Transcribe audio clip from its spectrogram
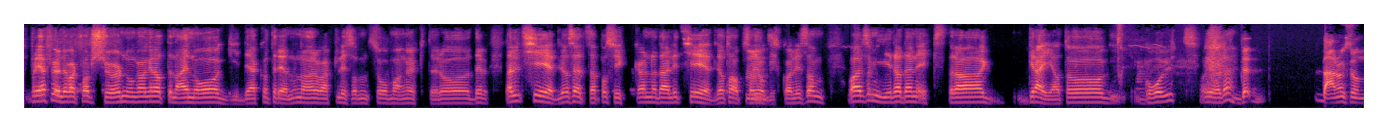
fordi jeg føler i hvert fall sjøl noen ganger at nei, nå gidder jeg ikke å trene. Nå har det vært liksom så mange økter. og det, det er litt kjedelig å sette seg på sykkelen, det er litt kjedelig å ta på seg Mm. joggeskoa, liksom. Hva er det som gir deg den ekstra greia til å gå ut og gjøre det? Det, det er nok sånn,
